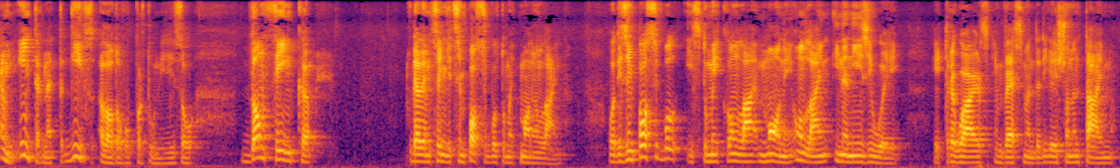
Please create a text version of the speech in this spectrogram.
I mean, internet gives a lot of opportunities, so don't think that I'm saying it's impossible to make money online. What is impossible is to make online money online in an easy way. It requires investment, dedication, and time.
